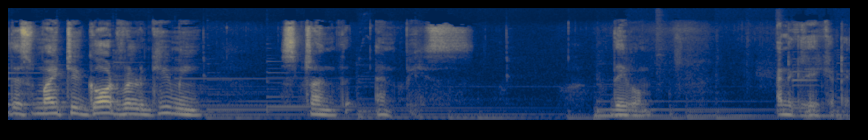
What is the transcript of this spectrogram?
This mighty God will give me strength and peace. ദൈവം അനുഗ്രഹിക്കട്ടെ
